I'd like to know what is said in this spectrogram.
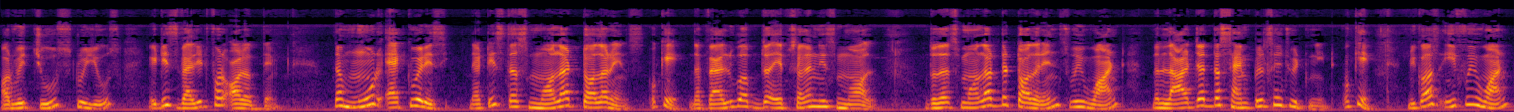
or we choose to use it is valid for all of them. The more accuracy that is the smaller tolerance okay the value of the epsilon is small. So the smaller the tolerance we want the larger the sample size we need okay? Because if we want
